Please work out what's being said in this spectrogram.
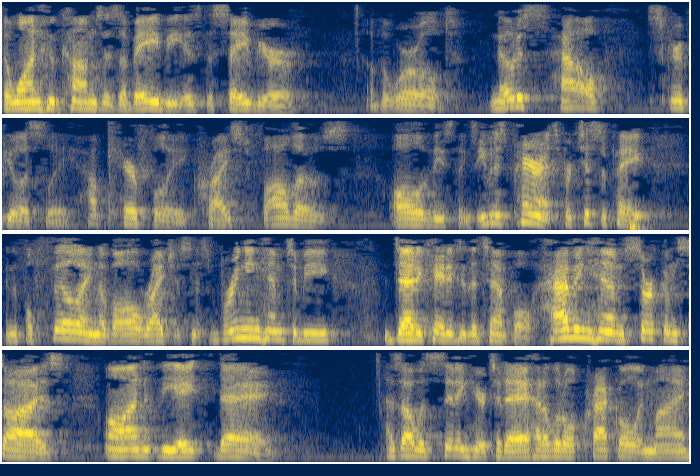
the one who comes as a baby, is the Savior of the world. Notice how scrupulously, how carefully Christ follows all of these things. Even his parents participate in the fulfilling of all righteousness, bringing him to be dedicated to the temple, having him circumcised on the eighth day. As I was sitting here today, I had a little crackle in my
